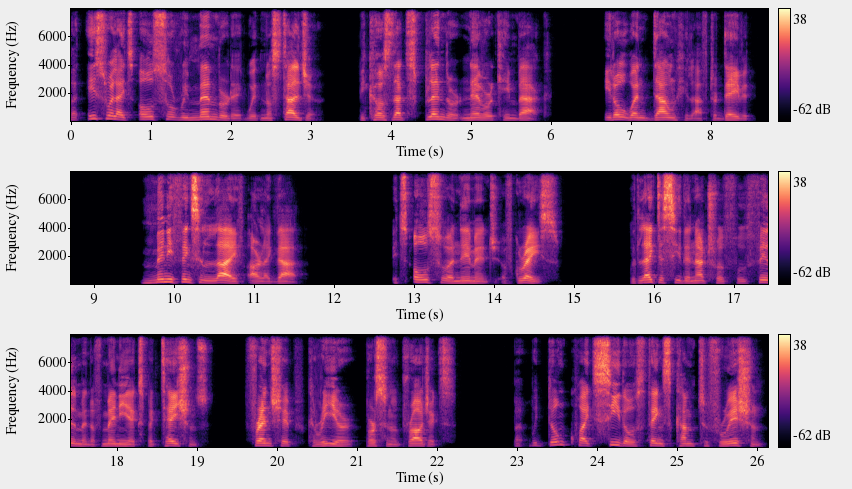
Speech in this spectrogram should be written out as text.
But Israelites also remembered it with nostalgia because that splendor never came back. It all went downhill after David. Many things in life are like that it's also an image of grace. We'd like to see the natural fulfillment of many expectations friendship, career, personal projects. But we don't quite see those things come to fruition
